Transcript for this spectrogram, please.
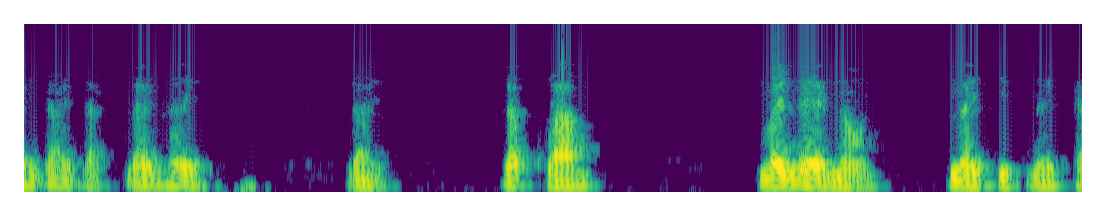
งได้ดัดแปลงให้ได้ รับความไม่แน่นอนในจิตในใจ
